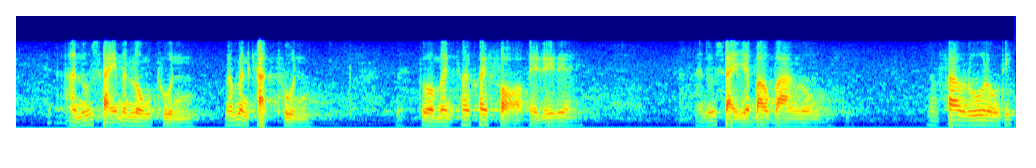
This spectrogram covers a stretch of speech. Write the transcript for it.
ๆอนุสัยมันลงทุน แล้วมันขาดทุน ตัวมันค่อยๆฝ่อไปเรื่อยๆอนุสัยจะเบาบางลงเฝ้ารู้ลงที่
